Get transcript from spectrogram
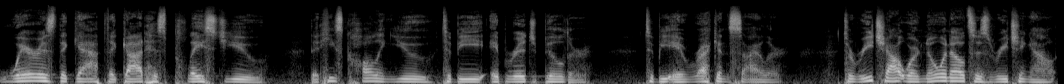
Where is the gap that God has placed you, that He's calling you to be a bridge builder, to be a reconciler, to reach out where no one else is reaching out?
